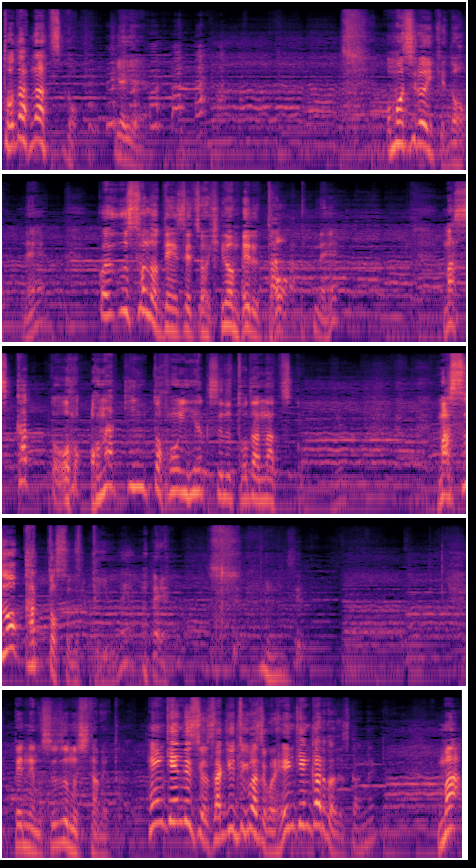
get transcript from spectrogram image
戸田夏子。いやいや面白いけど、ね。これ嘘の伝説を広めると、ね。マスカットをオナキンと翻訳する戸田夏子。マスをカットするっていうね。ペンネームスズムシ食べた。偏見ですよ。先言っときますよ。これ偏見カルタですからね。ま、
